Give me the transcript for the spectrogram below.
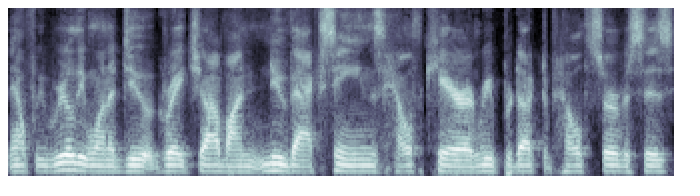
Now, if we really want to do a great job on new vaccines, healthcare, and reproductive health services,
